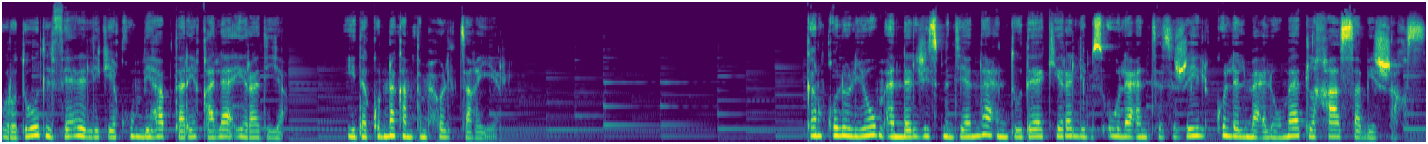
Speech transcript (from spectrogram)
وردود الفعل اللي كيقوم بها بطريقة لا إرادية. إذا كنا كنطمحوا للتغيير كنقولوا اليوم أن الجسم ديالنا عنده ذاكرة اللي مسؤوله عن تسجيل كل المعلومات الخاصة بالشخص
